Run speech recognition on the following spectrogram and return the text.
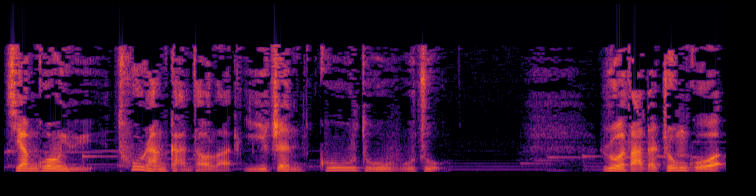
姜光宇突然感到了一阵孤独无助。偌大的中国，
